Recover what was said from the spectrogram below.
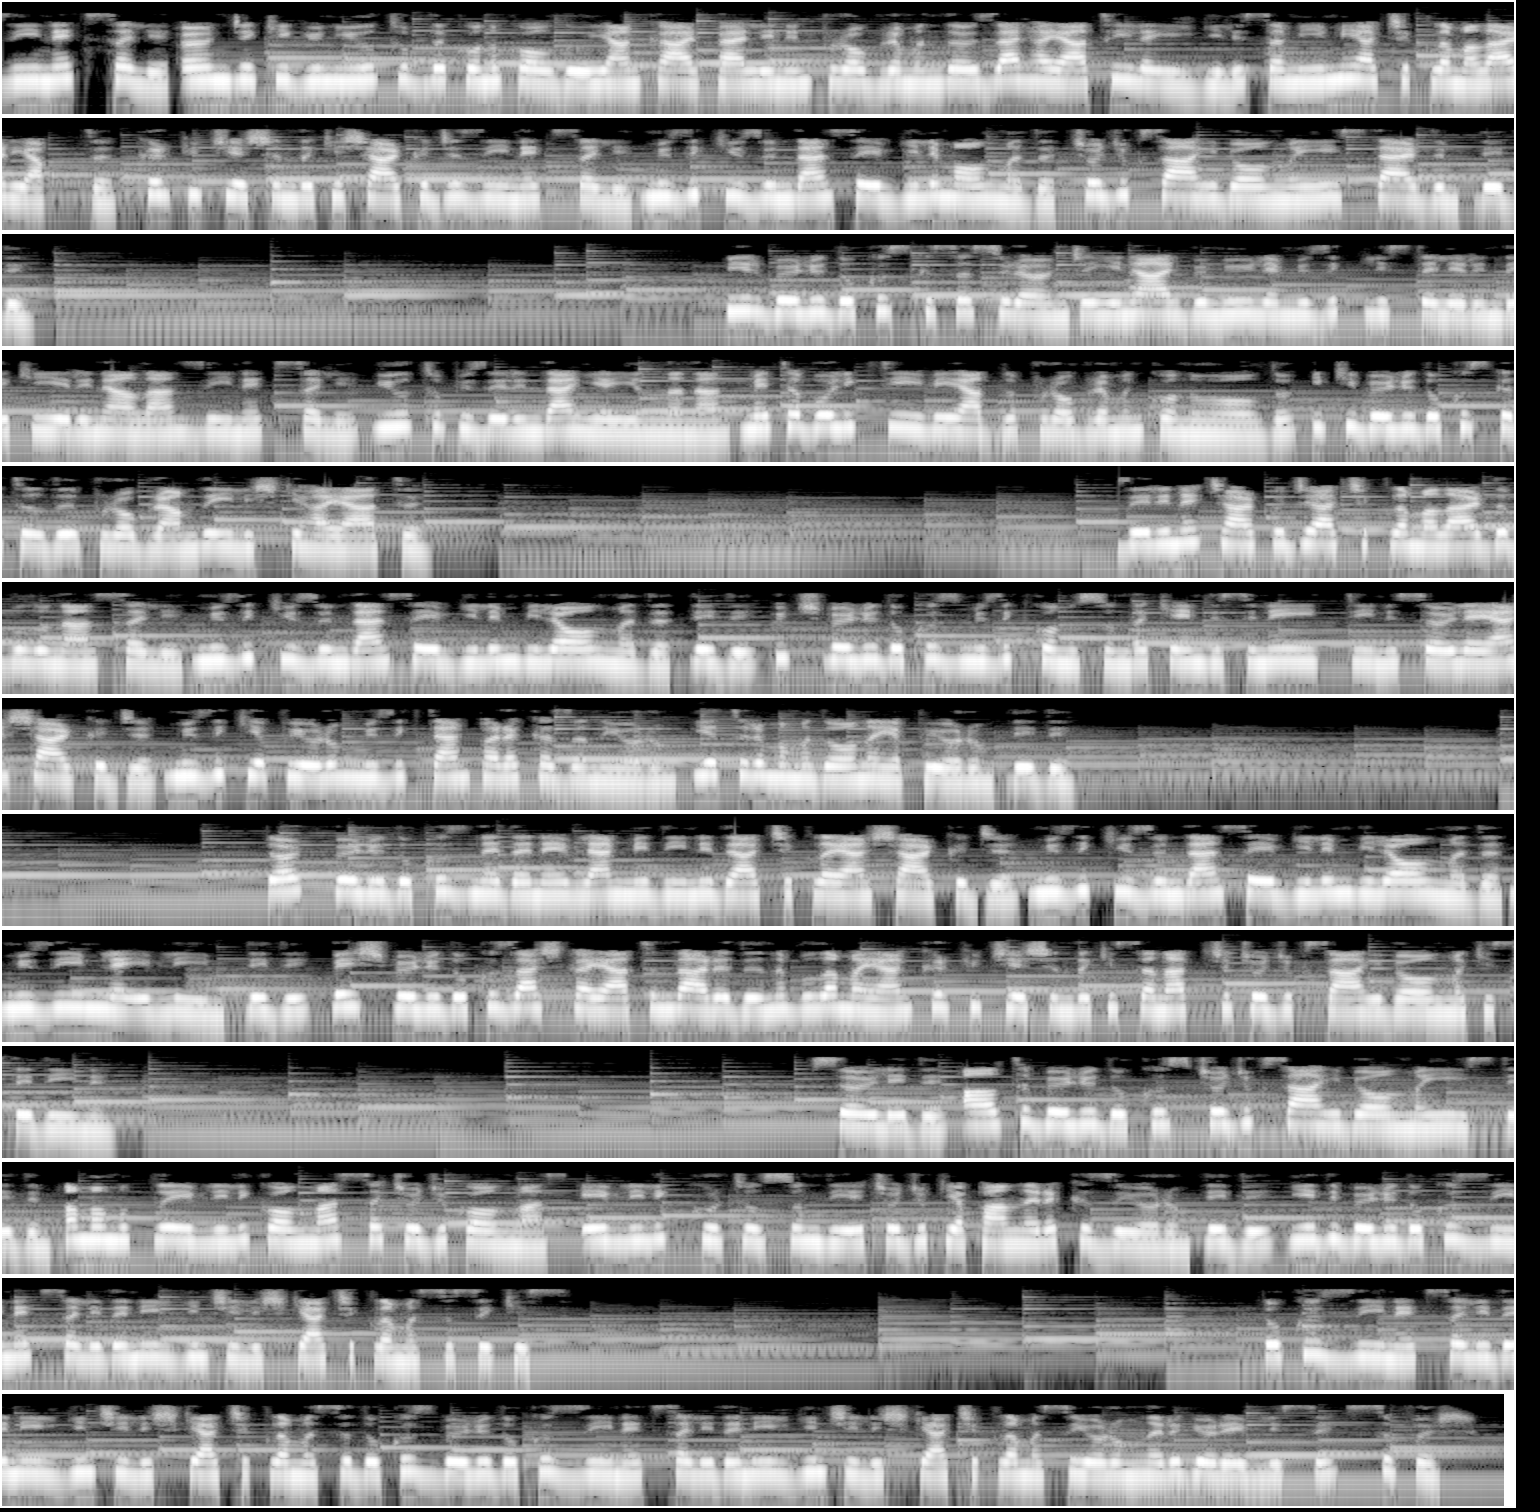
Zinet Salih, önceki gün YouTube'da konuk olduğu Yankı Alperli'nin programında özel hayatıyla ilgili samimi açıklamalar yaptı. 43 yaşındaki şarkıcı Zinet Salih, müzik yüzünden sevgilim olmadı, çocuk sahibi olmayı isterdim, dedi. 1 bölü 9 kısa süre önce yeni albümüyle müzik listelerindeki yerini alan Zinet Salih, YouTube üzerinden yayınlanan Metabolik TV adlı programın konuğu oldu. 2 bölü 9 katıldığı programda ilişki hayatı, üzerine çarpıcı açıklamalarda bulunan Salih, müzik yüzünden sevgilim bile olmadı, dedi. 3 bölü 9 müzik konusunda kendisine eğittiğini söyleyen şarkıcı, müzik yapıyorum müzikten para kazanıyorum, yatırımımı da ona yapıyorum, dedi. 4 bölü 9 neden evlenmediğini de açıklayan şarkıcı, müzik yüzünden sevgilim bile olmadı, müziğimle evliyim, dedi. 5 bölü 9 aşk hayatında aradığını bulamayan 43 yaşındaki sanatçı çocuk sahibi olmak istediğini söyledi. 6 bölü 9 çocuk sahibi olmayı istedim. Ama mutlu evlilik olmazsa çocuk olmaz. Evlilik kurtulsun diye çocuk yapanlara kızıyorum, dedi. 7 bölü 9 Zinet Salih'den ilginç ilişki açıklaması 8. 9 Zinet Salih'den ilginç ilişki açıklaması 9 bölü 9 Zinet Salih'den ilginç ilişki açıklaması yorumları görevlisi 0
